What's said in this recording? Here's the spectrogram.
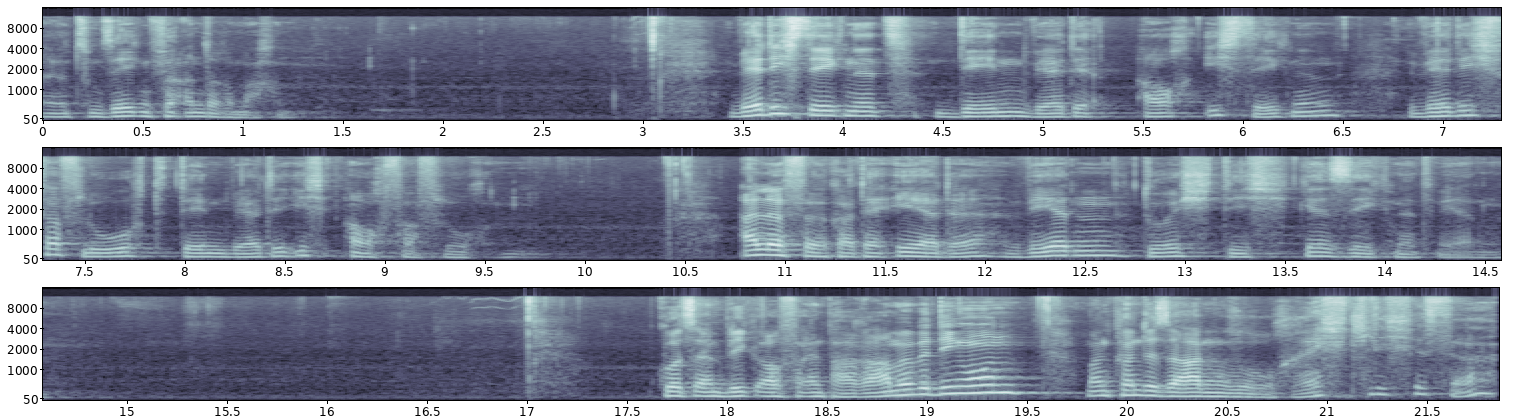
äh, zum Segen für andere machen. Wer dich segnet, den werde auch ich segnen. Wer dich verflucht, den werde ich auch verfluchen. Alle Völker der Erde werden durch dich gesegnet werden. Kurz ein Blick auf ein paar Rahmenbedingungen. Man könnte sagen, so rechtliches. Ja.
